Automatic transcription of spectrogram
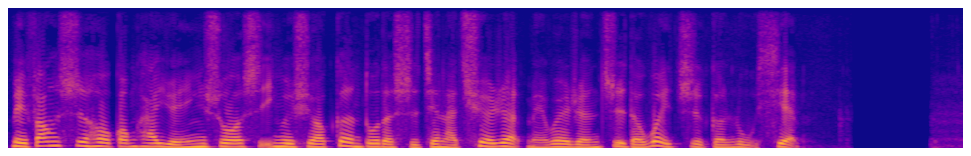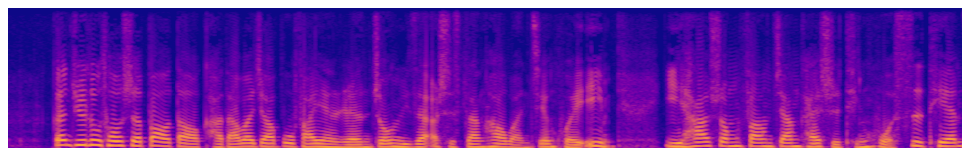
美方事后公开原因说，是因为需要更多的时间来确认每位人质的位置跟路线。根据路透社报道，卡达外交部发言人终于在二十三号晚间回应，以哈双方将开始停火四天，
